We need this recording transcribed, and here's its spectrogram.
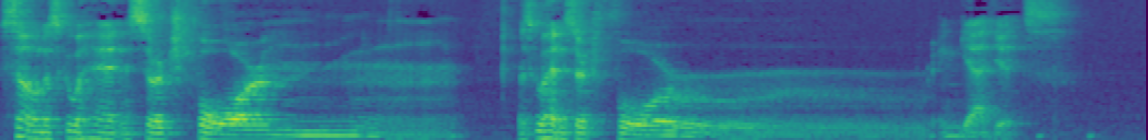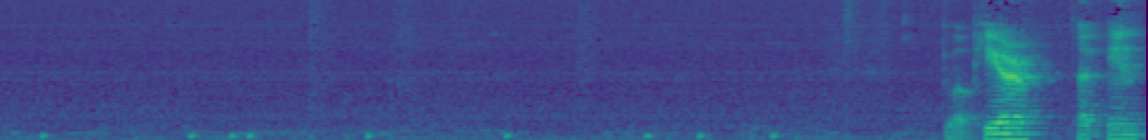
So let's go ahead and search for. Um, let's go ahead and search for Engadgets. Go up here type in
